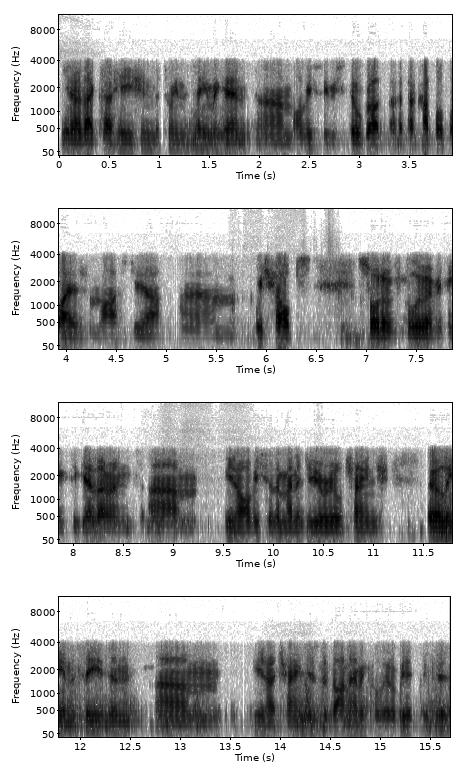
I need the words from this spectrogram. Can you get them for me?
you know, that cohesion between the team again. Um, obviously, we still got a, a couple of players from last year, um, which helps sort of glue everything together, and um, you know, obviously the managerial change early in the season, you know changes the dynamic a little bit because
